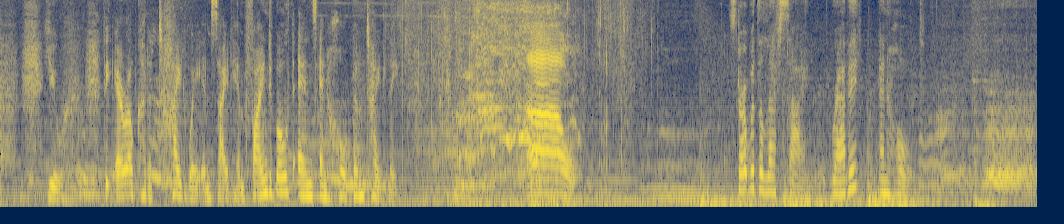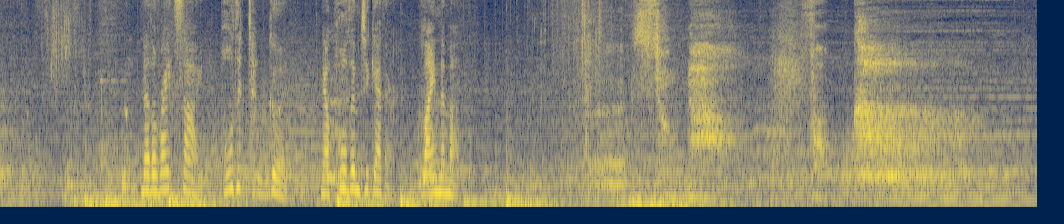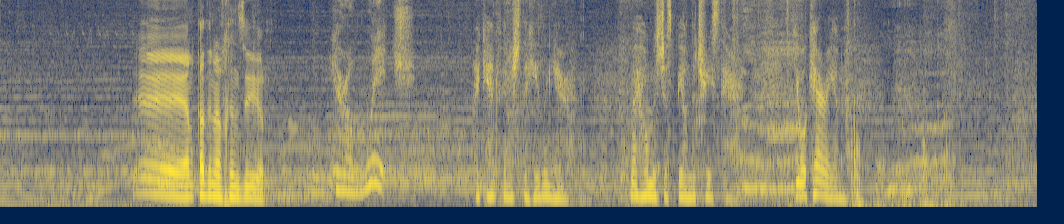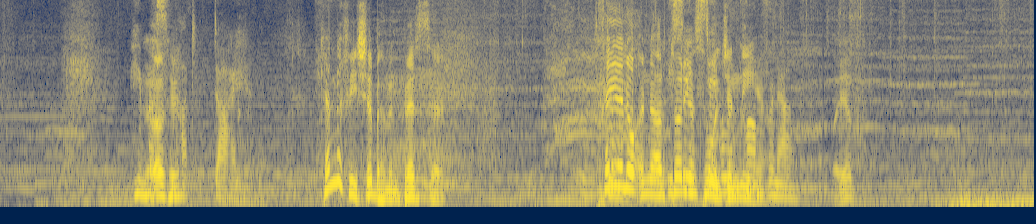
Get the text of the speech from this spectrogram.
You, the arrow cut a tideway inside him. Find both ends and hold them tightly. Ow! Start with the left side. Grab it and hold. Now the right side. Hold it t- good. Now pull them together. Line them up. ايه انقذنا الخنزير You're a witch. I can't finish the healing here. My home is just beyond the trees there. You will carry him. He must Okay. not die. كان في شبه من بيرسل تخيلوا ان He seems ارتوريوس هو stable and calm الجنية for now. طيب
